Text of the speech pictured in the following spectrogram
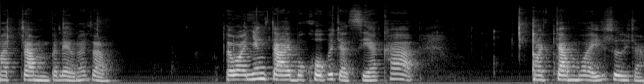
มาจำไปแล้วนะจ๊ะแต่ว่ายังจ่ายบ่ครบไปจัดเสียค่ามาจำไว้ซื้อจ้ะ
